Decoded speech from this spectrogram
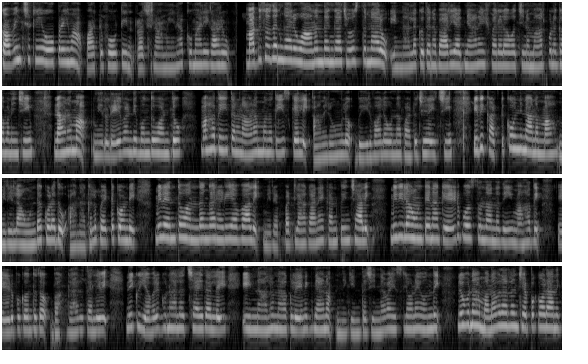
కవించకే ఓ ప్రేమ part fourteen రచన మీనా కుమారి గారు. మధుసూదన్ గారు ఆనందంగా చూస్తున్నారు. ఇన్నాళ్ళకు తన భార్య జ్ఞానేశ్వరిలో వచ్చిన మార్పును గమనించి నానమ్మ మీరు లేవండి ముందు అంటూ మహతి తన నానమ్మను తీసుకెళ్ళి ఆమె రూమ్లో బీరువాలో ఉన్న పట్టుచీర ఇచ్చి ఇది కట్టుకోండి నానమ్మ మీరు ఇలా ఉండకూడదు ఆ నగలు పెట్టుకోండి. మీరు ఎంతో అందంగా రెడీ అవ్వాలి మీరు ఎప్పట్లాగానే కనిపించాలి. మీరు ఇలా ఉంటే నాకు ఏడుపు వస్తుంది అన్నది మహతి ఏడుపు గొంతుతో బంగారు తల్లివి నీకు ఎవరి గుణాలు వచ్చాయి తల్లి? ఇన్నాళ్ళు నాకు లేని జ్ఞానం నీకు ఇంత చిన్న వయసులోనే ఉంది. నువ్వు నా మనవరాలను చెప్పుకోవడానికి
